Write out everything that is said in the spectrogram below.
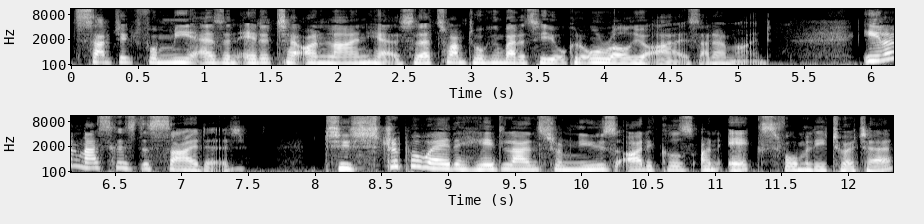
subject for me as an editor online here. So that's why I'm talking about it so you can all roll your eyes. I don't mind. Elon Musk has decided to strip away the headlines from news articles on X, formerly Twitter.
